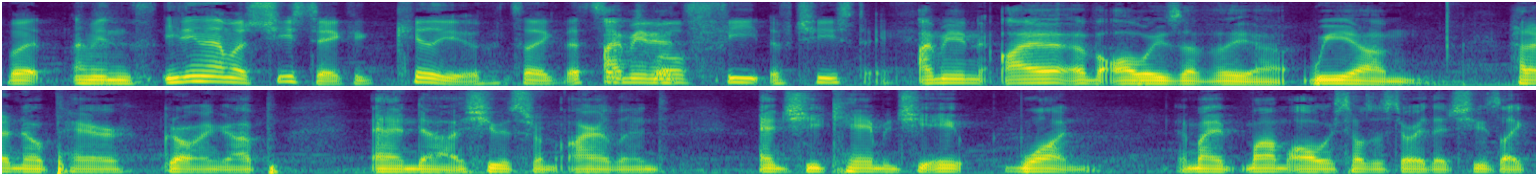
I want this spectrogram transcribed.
but I mean, eating that much cheesesteak could kill you. It's like that's I like mean, twelve feet of cheesesteak. I mean, I have always of the uh, we um, had an au pair growing up, and uh, she was from Ireland, and she came and she ate one, and my mom always tells a story that she's like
